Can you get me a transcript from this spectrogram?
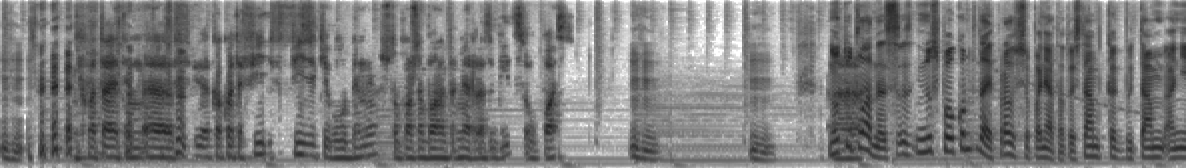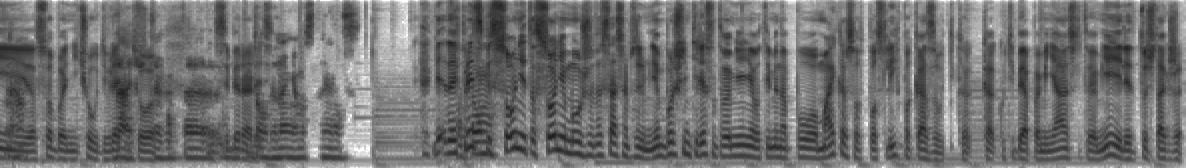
Не хватает им э, какой-то фи- физики глубины, чтобы можно было, например, разбиться, упасть. Ну, тут а. ладно, с, ну, с пауком-то да, и правда все понятно. То есть там, как бы, там они да. особо ничего удивлять да, никого не собирались. Долго на нем остановился. Да, да и, в принципе, Sony, это Sony мы уже достаточно обсудили. Мне больше интересно твое мнение вот именно по Microsoft после их показывать, как, как у тебя поменялось твое мнение, или ты точно так же,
